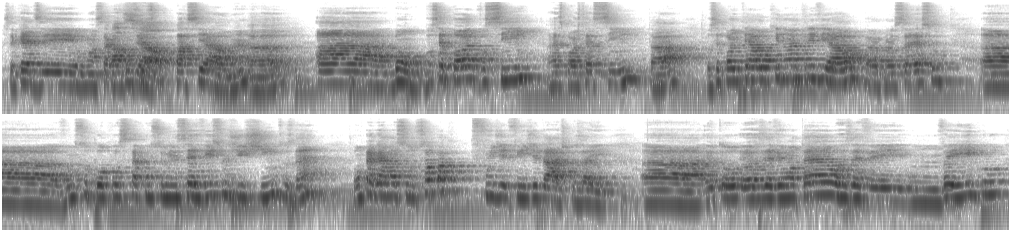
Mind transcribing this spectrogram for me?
Você quer dizer uma saga parcial, parcial né? Uhum. Ah, bom, você pode, sim, a resposta é sim, tá? Você pode ter algo que não é trivial para o processo. Ah, vamos supor que você está consumindo serviços distintos, né? Vamos pegar nosso, só para fins didáticos aí. Ah, eu, tô, eu reservei um hotel, eu reservei um veículo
